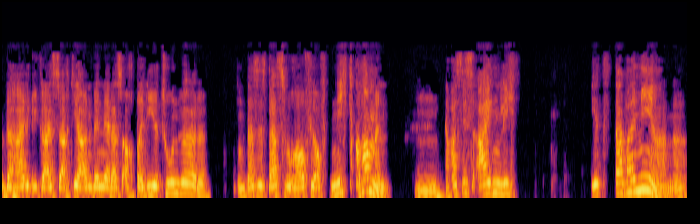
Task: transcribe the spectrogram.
und der Heilige Geist sagt, ja, und wenn er das auch bei dir tun würde. Und das ist das, worauf wir oft nicht kommen. Mhm. Ja, was ist eigentlich jetzt da bei mir? Ne?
